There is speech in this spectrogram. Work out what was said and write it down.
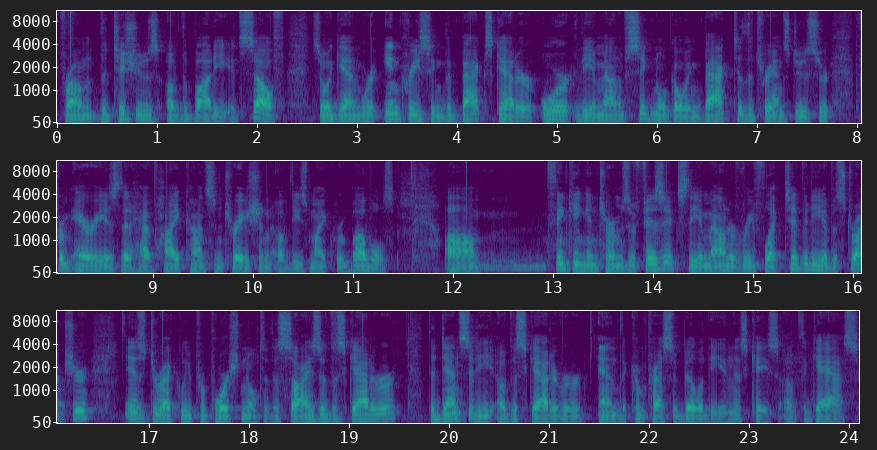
from the tissues of the body itself. So again, we're increasing the backscatter or the amount of signal going back to the transducer from areas that have high concentration of these microbubbles. Um, thinking in terms of physics, the amount of reflectivity of a structure is directly proportional to the size of the scatterer, the density of the scatterer, and the compressibility, in this case, of the gas.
